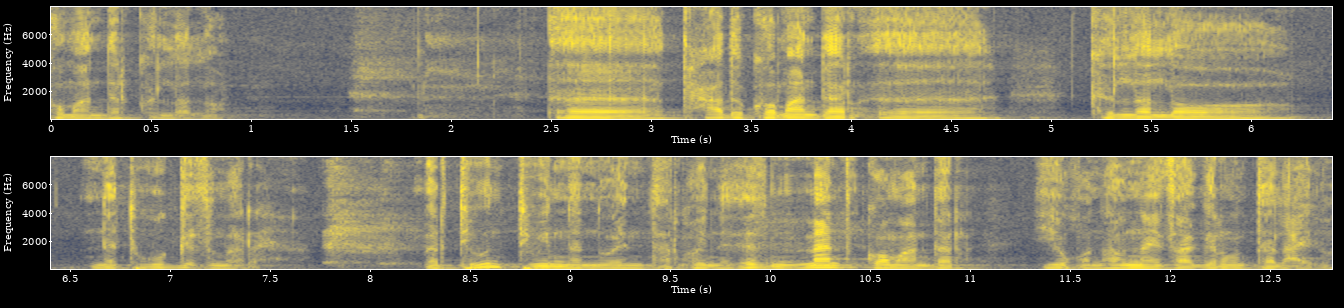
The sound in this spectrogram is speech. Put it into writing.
ኮማንደር ክህሉ ኣለዎ እቲ ሓደ ኮማንደር ክህሉ ኣለዎ ነቲ ውግእ ዝመርሕ مرتون توين نوين تارخوين إذ من كوماندر يوغن أو نايزا غيرون تلعيلو.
